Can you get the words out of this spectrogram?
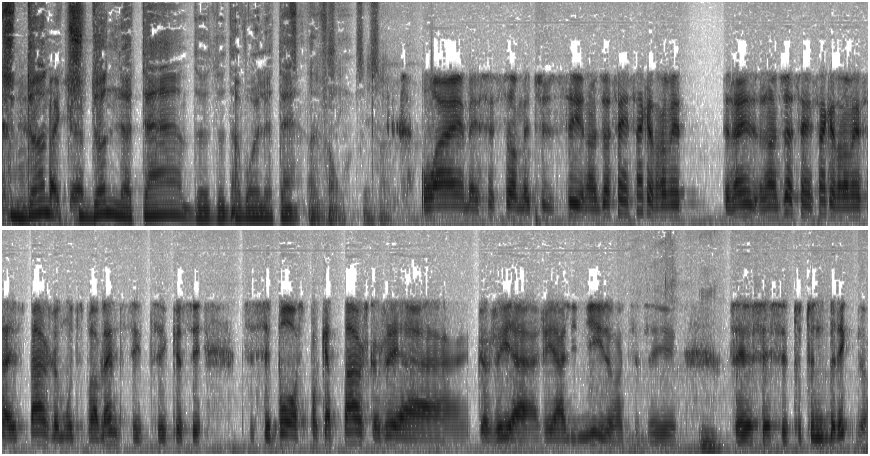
tu donnes, tu donnes le temps d'avoir le temps, dans le fond. C'est ça. Ouais, mais c'est ça, mais tu le sais, rendu à 580, rendu à 596 pages, le mot du problème, c'est que c'est c'est pas pas quatre pages que j'ai à que j'ai à réaligner là. Hmm. C'est toute une brique là.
